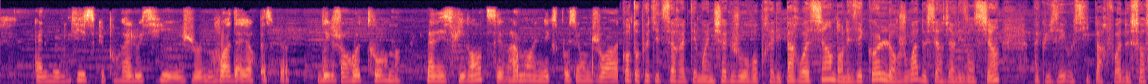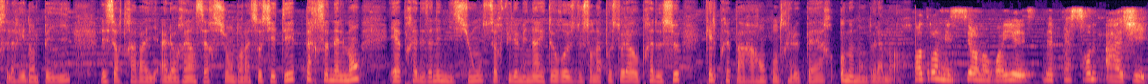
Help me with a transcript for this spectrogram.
elles me le disent que pour elles aussi, et je le vois d'ailleurs parce que dès que je retourne L'année suivante, c'est vraiment une explosion de joie. Quant aux petites sœurs, elles témoignent chaque jour auprès des paroissiens, dans les écoles, leur joie de servir les anciens, accusés aussi parfois de sorcellerie dans le pays. Les sœurs travaillent à leur réinsertion dans la société, personnellement, et après des années de mission, sœur Philomena est heureuse de son apostolat auprès de ceux qu'elle prépare à rencontrer le Père au moment de la mort. Notre mission, voyez, les personnes âgées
